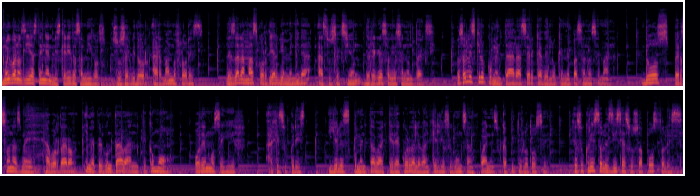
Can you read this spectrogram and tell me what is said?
Muy buenos días tengan mis queridos amigos. Su servidor Armando Flores les da la más cordial bienvenida a su sección de Regreso a Dios en un taxi. Pues hoy les quiero comentar acerca de lo que me pasó en la semana. Dos personas me abordaron y me preguntaban que cómo podemos seguir a Jesucristo. Y yo les comentaba que de acuerdo al Evangelio según San Juan en su capítulo 12, Jesucristo les dice a sus apóstoles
